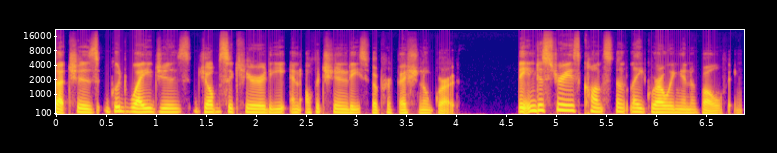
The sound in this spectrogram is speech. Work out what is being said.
such as good wages, job security, and opportunities for professional growth. The industry is constantly growing and evolving,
